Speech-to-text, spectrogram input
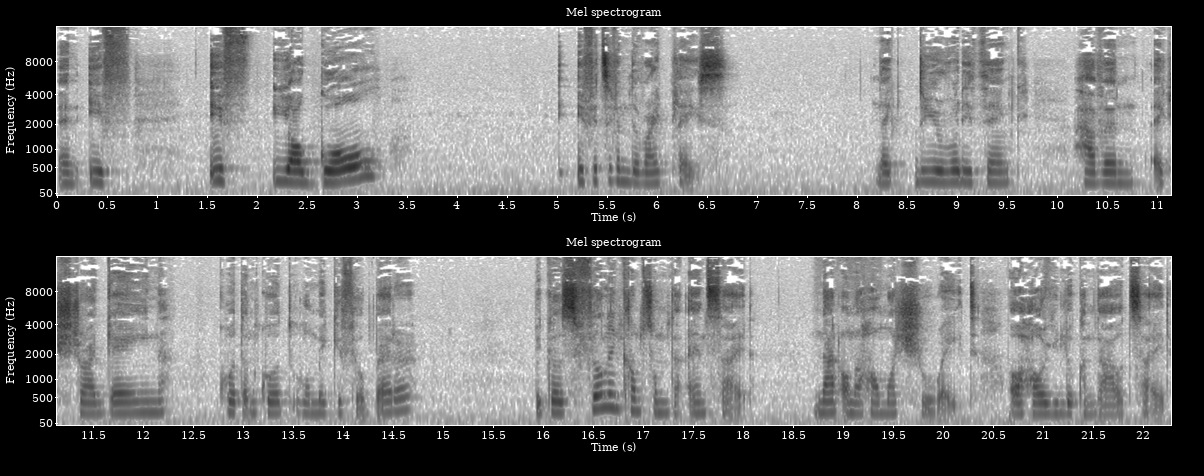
and if if your goal if it's even the right place. Like, do you really think having extra gain, quote unquote, will make you feel better? Because feeling comes from the inside, not on how much you weight or how you look on the outside.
